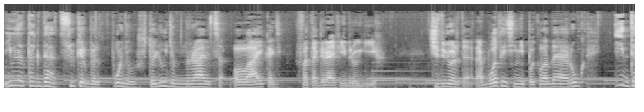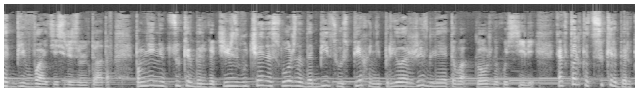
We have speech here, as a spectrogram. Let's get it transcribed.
Именно тогда Цукерберг понял, что людям нравится лайкать фотографии других. Четвертое. Работайте не покладая рук и добивайтесь результатов. По мнению Цукерберга, чрезвычайно сложно добиться успеха, не приложив для этого должных усилий. Как только Цукерберг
